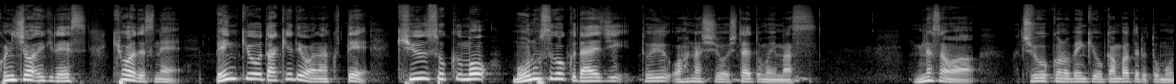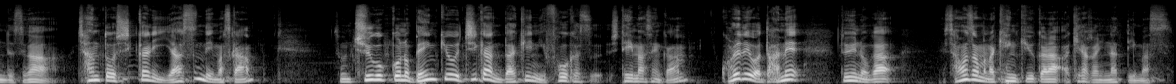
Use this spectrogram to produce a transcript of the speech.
こんにちは、ゆきです。今日はですね、勉強だけではなくて、休息もものすごく大事というお話をしたいと思います。皆さんは中国語の勉強を頑張ってると思うんですが、ちゃんとしっかり休んでいますか？その中国語の勉強時間だけにフォーカスしていませんか？これではダメというのが様々な研究から明らかになっています。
